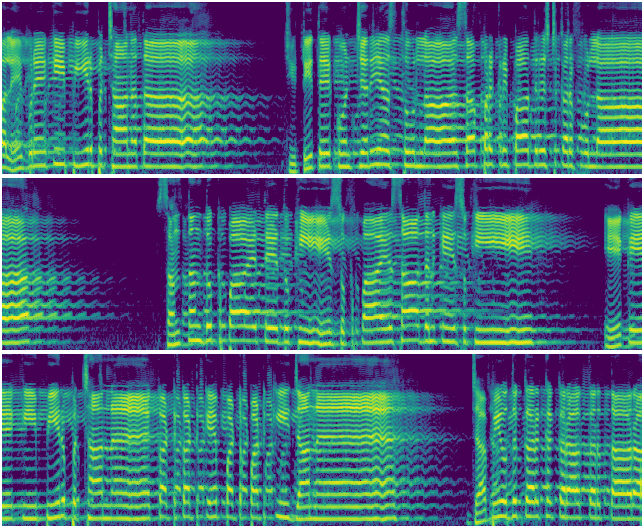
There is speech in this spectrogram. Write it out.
ਭਲੇ ਬੁਰੇ ਕੀ ਪੀਰ ਪਛਾਨਤ ਚੀਟੀ ਤੇ ਕੁੰਚਰ ਅਸਥੂਲਾ ਸਭ ਪਰ ਕਿਰਪਾ ਦ੍ਰਿਸ਼ਟ ਕਰ ਫੁਲਾ ਸੰਤਨ ਦੁਖ ਪਾਏ ਤੇ ਦੁਖੀ ਸੁਖ ਪਾਏ ਸਾਧਨ ਕੇ ਸੁਖੀ ਏਕ ਏਕੀ ਪੀਰ ਪਛਾਨੈ ਕਟ ਕਟ ਕੇ ਪਟ ਪਟ ਕੀ ਜਾਣੈ ਜਬ ਯੁਧ ਕਰਖ ਕਰਾ ਕਰਤਾਰਾ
